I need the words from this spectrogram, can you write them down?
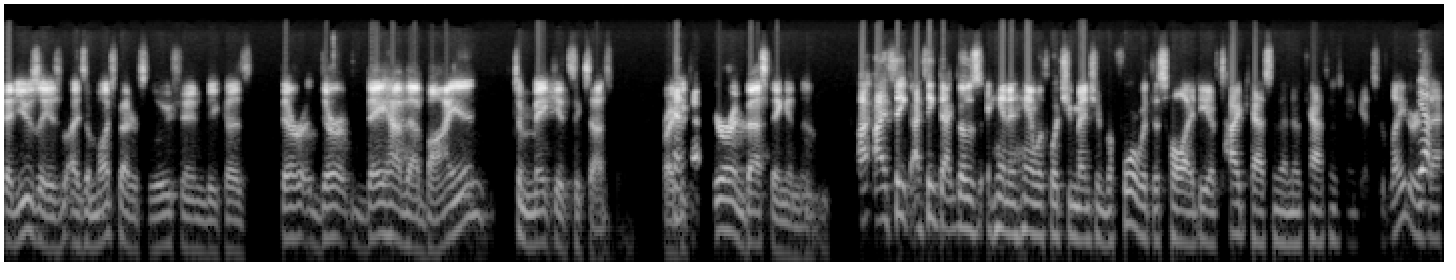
that usually is, is a much better solution because they're they're they have that buy-in to make it successful, right? Because you're investing in them. I, I, think I think that goes hand in hand with what you mentioned before with this whole idea of typecasting that I know Catherine's going to get to later. Is that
